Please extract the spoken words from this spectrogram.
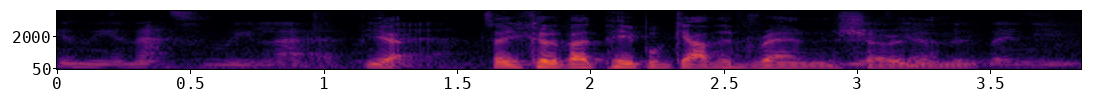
in the anatomy lab. Yeah. So you could have had people gathered round and Yeah, showing yeah, them. But then you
